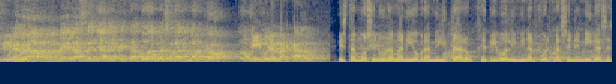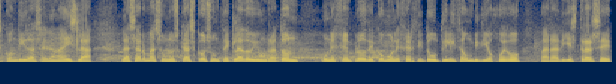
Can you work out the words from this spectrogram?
Culebra, dame la señal de que está todo el personal embarcado. Vehículo embarcado. Estamos en una maniobra militar, objetivo eliminar fuerzas enemigas escondidas en una isla. Las armas, unos cascos, un teclado y un ratón. Un ejemplo de cómo el ejército utiliza un videojuego para adiestrarse.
